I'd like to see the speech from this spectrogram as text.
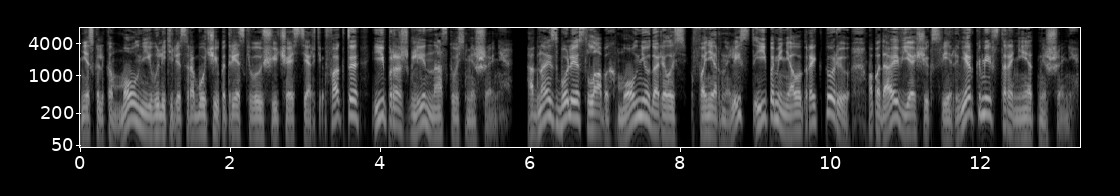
Несколько молний вылетели с рабочей потрескивающей части артефакта и прожгли насквозь мишень. Одна из более слабых молний ударилась в фанерный лист и поменяла траекторию, попадая в ящик с фейерверками в стороне от мишени.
